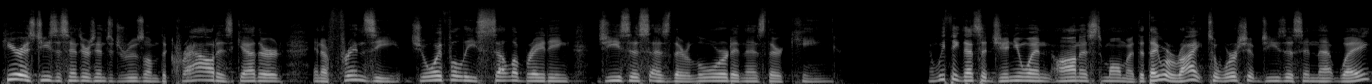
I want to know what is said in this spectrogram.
here as Jesus enters into Jerusalem, the crowd is gathered in a frenzy, joyfully celebrating Jesus as their Lord and as their King. And we think that's a genuine, honest moment, that they were right to worship Jesus in that way.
